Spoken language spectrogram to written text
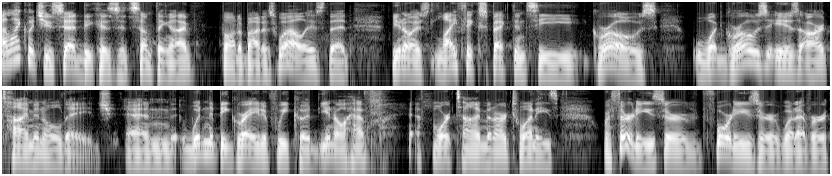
I like what you said because it's something I've thought about as well is that, you know, as life expectancy grows, what grows is our time in old age. And wouldn't it be great if we could, you know, have, have more time in our 20s or 30s or 40s or whatever,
